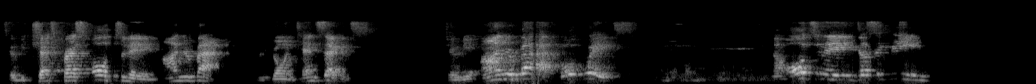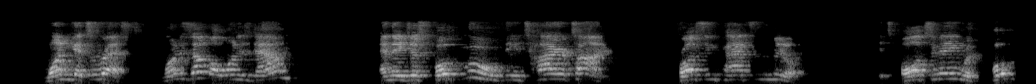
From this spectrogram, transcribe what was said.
It's going to be chest press alternating on your back. We're going to go in 10 seconds. It's going to be on your back, both weights. Now, alternating doesn't mean one gets a rest. One is up while one is down, and they just both move the entire time, crossing paths in the middle. It's alternating with both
